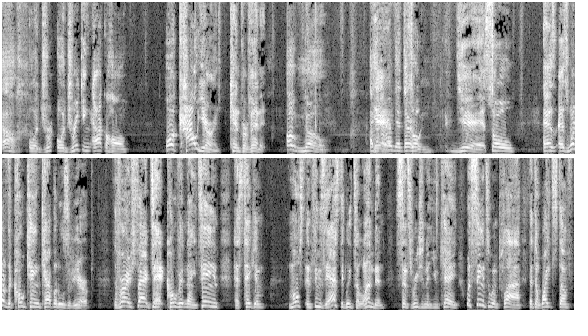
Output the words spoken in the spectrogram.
Oh, or dr- or drinking alcohol or cow urine can prevent it. oh no! I never heard that third So- one. Yeah, so as as one of the cocaine capitals of Europe, the very fact that COVID-19 has taken most enthusiastically to London since reaching the UK would seem to imply that the white stuff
